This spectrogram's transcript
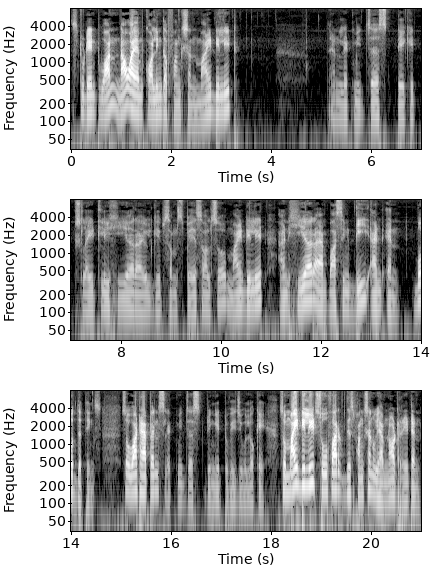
student 1 now I am calling the function my delete. And let me just take it slightly here I will give some space also my delete. And here I am passing D and N both the things. So what happens? Let me just bring it to visible. Okay. So my delete so far this function we have not written.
